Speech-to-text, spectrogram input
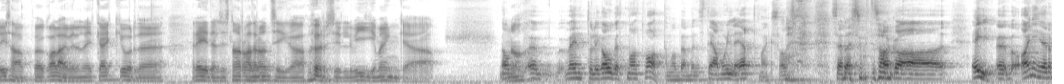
lisab Kalevile neid käike juurde. reedel siis Narva Transiga börsil viigimäng ja no, no. Äh, vend tuli kaugelt maalt vaatama, peab endast hea mulje jätma, eks ole selles mõttes, aga ei, äh, Anier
